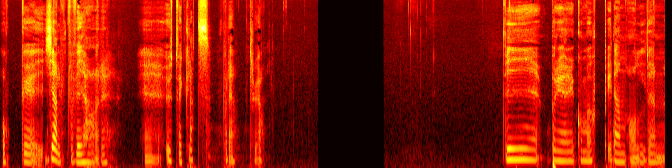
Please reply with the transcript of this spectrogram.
och eh, hjälp vad vi har eh, utvecklats på det, tror jag. Vi börjar komma upp i den åldern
